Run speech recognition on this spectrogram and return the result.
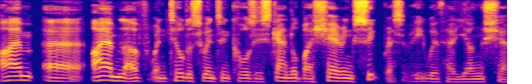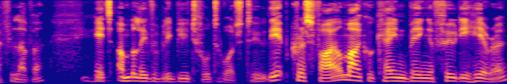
I am uh, I am love when Tilda Swinton causes scandal by sharing soup recipe with her young chef lover. It's unbelievably beautiful to watch too. The Ipcress File, Michael Caine being a foodie hero,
